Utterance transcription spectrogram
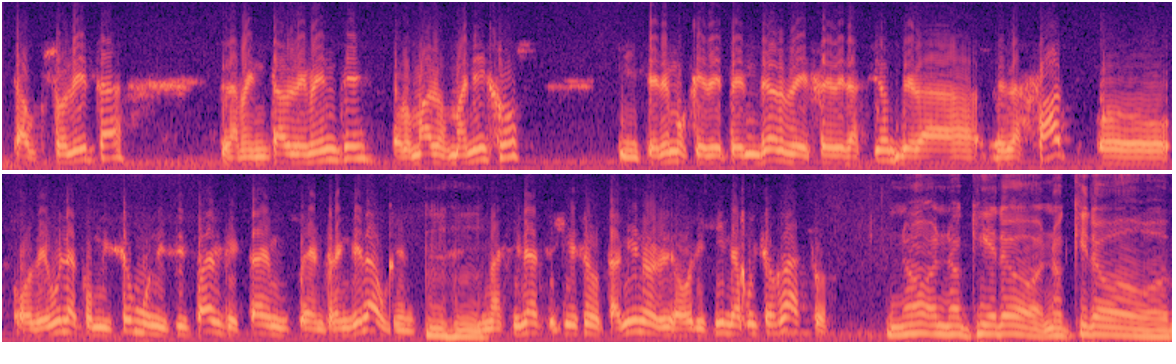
está obsoleta, lamentablemente, por malos manejos, y tenemos que depender de federación de la, de la FAT o, o de una comisión municipal que está en, en Trenquelauquen. Imagínate que eso también or- origina muchos gastos. No, no quiero, no quiero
